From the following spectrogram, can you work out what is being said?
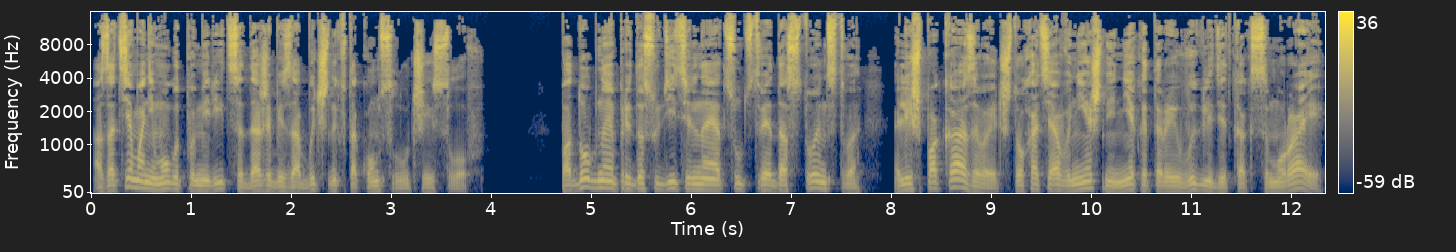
А затем они могут помириться даже без обычных в таком случае слов. Подобное предосудительное отсутствие достоинства лишь показывает, что хотя внешне некоторые выглядят как самураи,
